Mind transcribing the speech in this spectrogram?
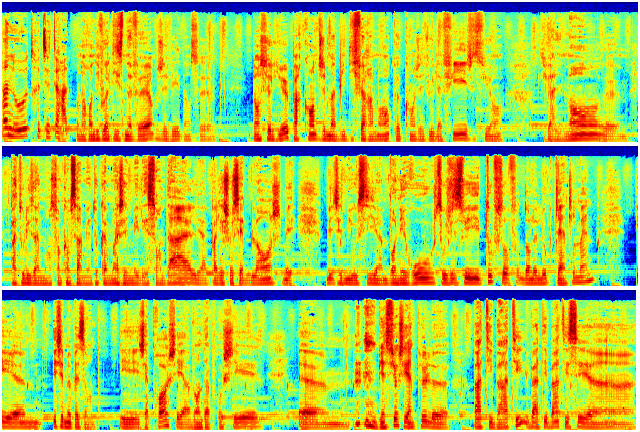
un autre, etc. On a rendez-vous à 19h, je vais dans ce, dans ce lieu. Par contre, je m'habille différemment que quand j'ai vu la fille. Je suis, en, je suis allemand. euh, pas tous les Allemands sont comme ça, mais en tout cas, moi, j'aimais les sandales, pas les chaussettes blanches, mais, mais j'aimais aussi un bonnet rouge. So, je suis tout sauf dans le look gentleman. Et, euh, et je me présente. Et j'approche, et avant d'approcher, euh, bien sûr, j'ai un peu le bati-bati. Bati-bati, c'est un,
